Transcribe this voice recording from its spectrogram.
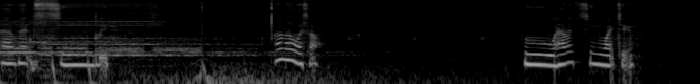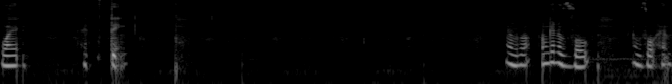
Haven't seen blue. I don't know myself. Ooh, haven't seen white too. White, I think. I'm, I'm gonna vote. I'll vote him.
